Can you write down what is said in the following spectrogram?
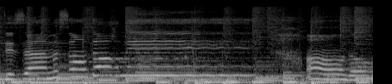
des âmes endormies, endormies.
